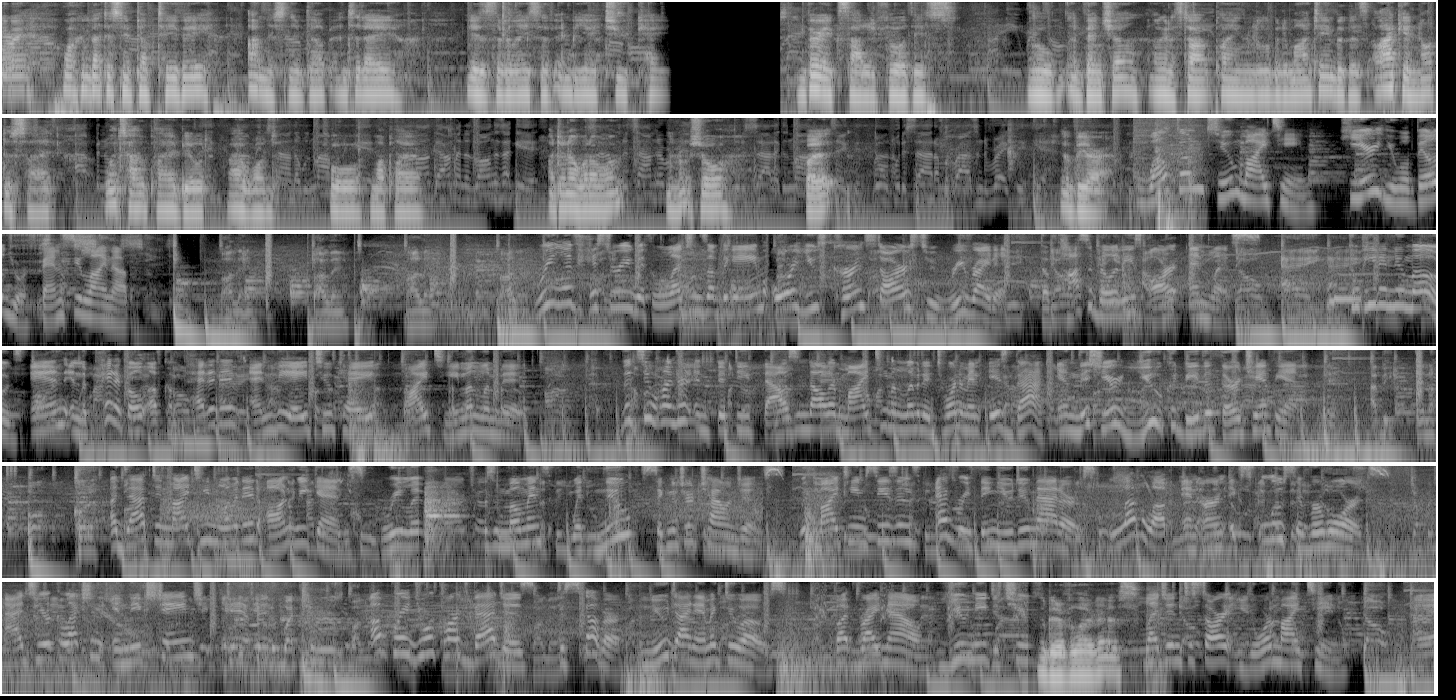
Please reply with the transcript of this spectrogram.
Anyway, welcome back to Snib Dub TV. I'm the Snib Dub, and today is the release of NBA 2K. I'm very excited for this little adventure. I'm going to start playing a little bit of my team because I cannot decide what type of player build I want for my player. I don't know what I want, I'm not sure, but it'll be alright. Welcome to my team. Here you will build your fantasy lineup. Ballin', ballin', ballin'. Relive history with legends of the game or use current stars to rewrite it. The possibilities are endless. Compete in new modes and in the pinnacle of competitive NBA 2K My Team Unlimited. The $250,000 My Team Unlimited tournament is back, and this year you could be the third champion. Adapt in My Team Limited on weekends. Relive player chosen moments with new signature challenges. With My Team Seasons, everything you do matters. Level up and earn exclusive rewards. Add to your collection in the exchange. Upgrade your card's badges. Discover new dynamic duos. But right now, you need to choose A bit of logos. legend to start your My Team.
